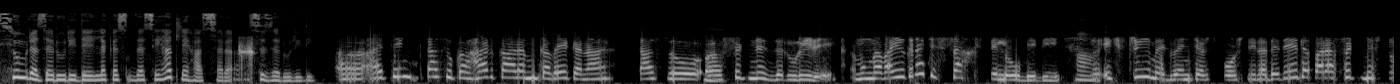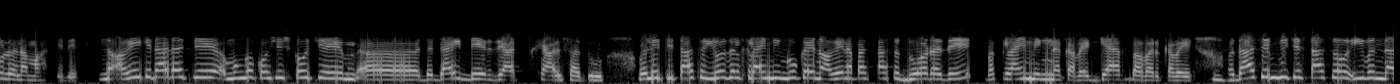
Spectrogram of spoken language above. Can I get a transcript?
کرنٹ څومره ضروری دی لکه د صحت لحاظ سره څه ضروری دی؟ uh, آی تھنک تاسو که هر کارم کوي کنه تاسو فټنس ضروری دی. مونږ وایو کنه چې سخت لوبي دي. نو ایکستریم ایڈونچر سپورتس دي. نو د دې لپاره فټنس ټول نه مخکې دي. نو هغه کې دا ده چې مونږ کوشش کوو چې د ډایټ ډیر زیات خیال ساتو. ولې چې تاسو یو ځل کلایمبینګ وکړئ نو هغه نه پس تاسو دوه ورځې به کلایمبینګ نه کوئ ګیپ به ورکوي او دا سیم چې تاسو ایون دا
